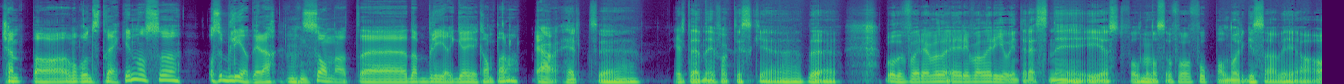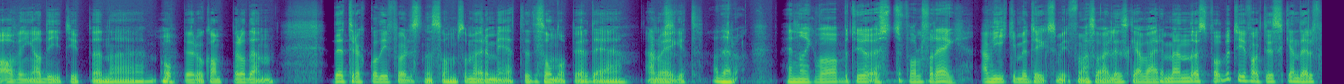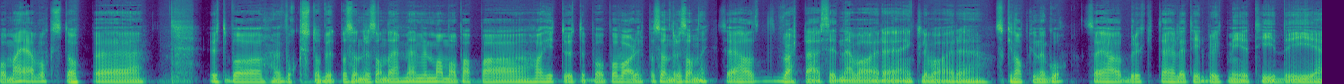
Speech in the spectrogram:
kjemper rundt streken, og så, og så blir de der. Mm -hmm. Sånn at uh, det blir gøye kamper. da. Ja, helt, uh, helt enig, faktisk. Eh, det, både for rivaleri og interessen i, i, Østfold, men også for Fotball-Norge så er vi avhengig av de typen uh, oppgjør og kamper. Og den, det trøkket og de følelsene som, som hører med til sånne oppgjør, det er noe eget. Ja, det er det. Henrik, hva betyr Østfold for deg? Ja, Viken betyr ikke så mye for meg, så ærlig skal jeg være. Men Østfold betyr faktisk en del for meg. Jeg vokste opp ute på, vokste opp ute på Søndre Sande, men mamma og pappa har hytte ute på, på Hvaler, på Søndre Sande. Så jeg har vært der siden jeg var, egentlig var, så knapt kunne gå. Så jeg har brukt, eller tilbrukt mye tid i,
